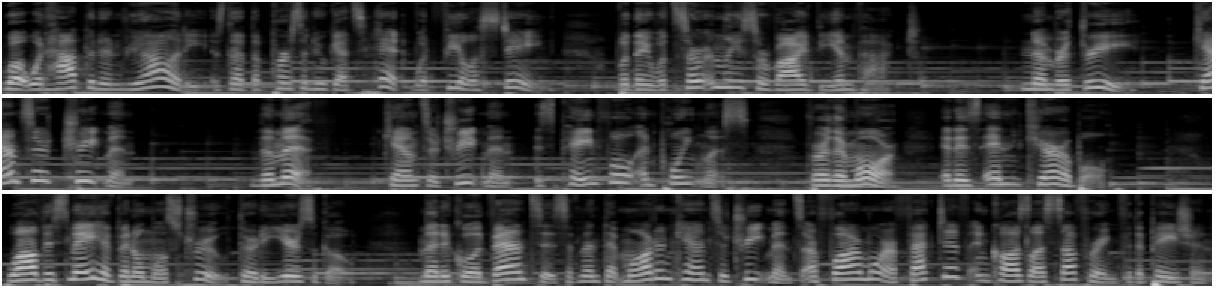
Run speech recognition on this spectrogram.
What would happen in reality is that the person who gets hit would feel a sting, but they would certainly survive the impact. Number 3. Cancer Treatment The myth cancer treatment is painful and pointless. Furthermore, it is incurable. While this may have been almost true 30 years ago, medical advances have meant that modern cancer treatments are far more effective and cause less suffering for the patient.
